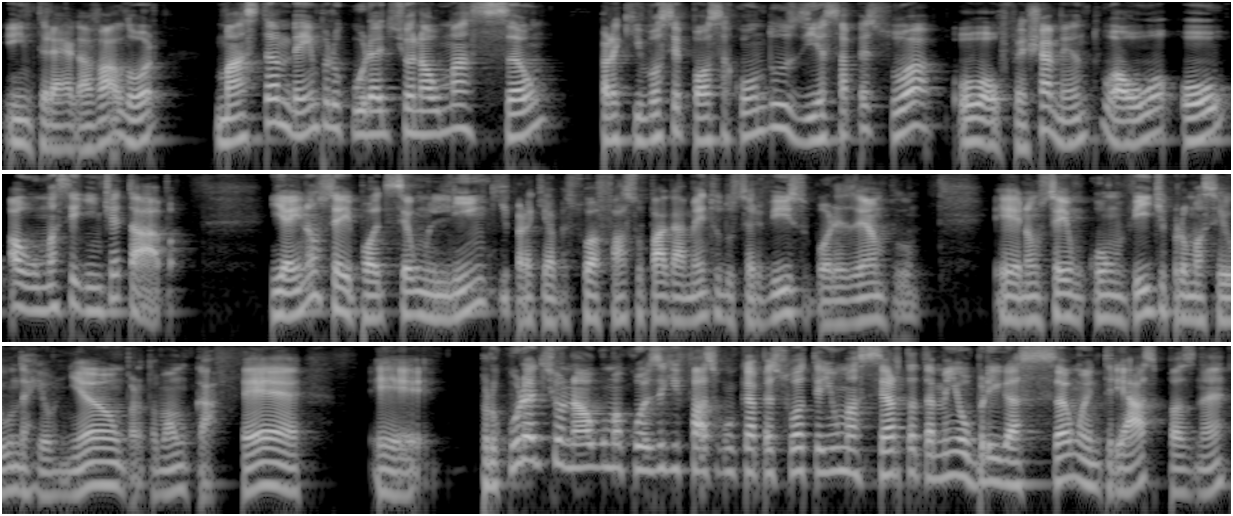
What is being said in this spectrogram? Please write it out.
entrega valor, mas também procura adicionar uma ação para que você possa conduzir essa pessoa ou ao fechamento ou, ou a uma seguinte etapa. E aí, não sei, pode ser um link para que a pessoa faça o pagamento do serviço, por exemplo. É, não sei, um convite para uma segunda reunião, para tomar um café. É, procura adicionar alguma coisa que faça com que a pessoa tenha uma certa também obrigação, entre aspas, né?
